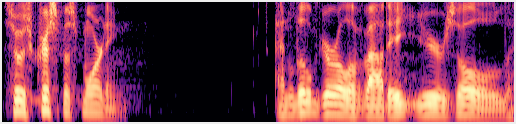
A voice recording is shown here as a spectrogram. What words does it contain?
So it was Christmas morning, and a little girl of about eight years old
